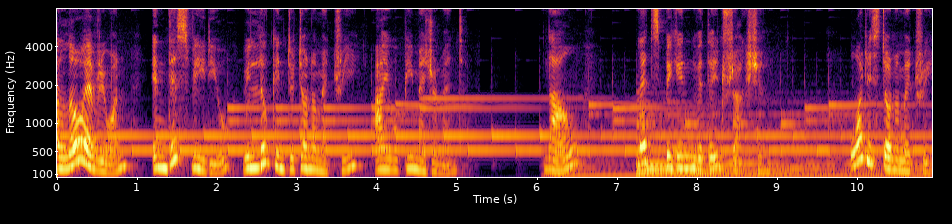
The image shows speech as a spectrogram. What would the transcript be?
Hello everyone, in this video we'll look into tonometry IOP measurement. Now let's begin with the introduction. What is tonometry?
